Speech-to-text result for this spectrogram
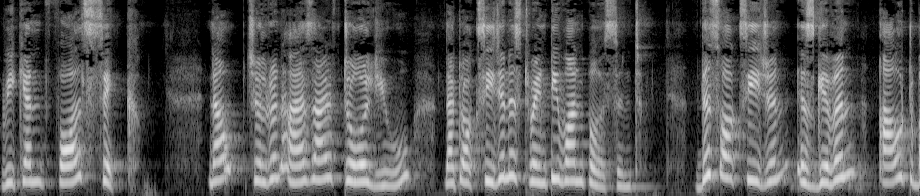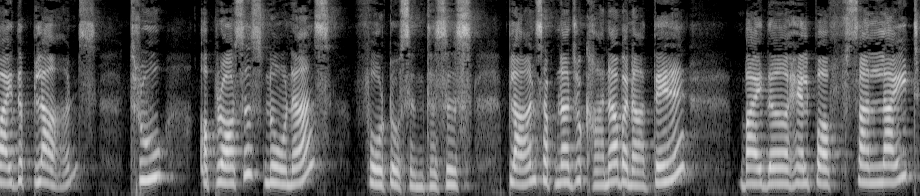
we can fall sick. Now, children, as I have told you, that oxygen is 21%. This oxygen is given out by the plants through a process known as photosynthesis. Plants अपना जो खाना बनाते हैं by the help of sunlight,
